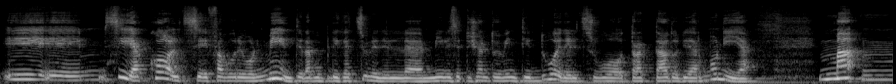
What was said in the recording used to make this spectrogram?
e eh, si accolse favorevolmente la pubblicazione del 1722 del suo trattato di armonia, ma mh, mm,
